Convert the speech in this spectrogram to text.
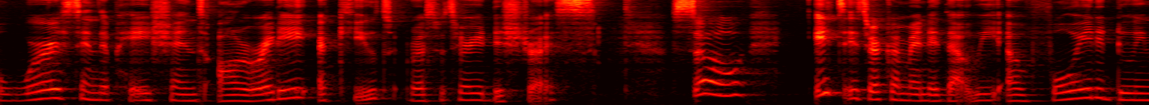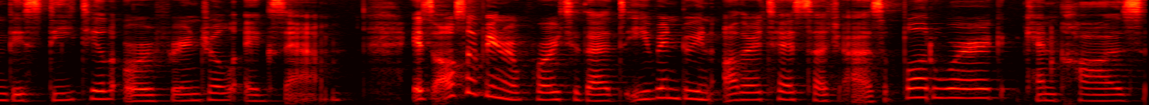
worsen the patient's already acute respiratory distress. So it is recommended that we avoid doing this detailed oropharyngeal exam. It's also been reported that even doing other tests such as blood work can cause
